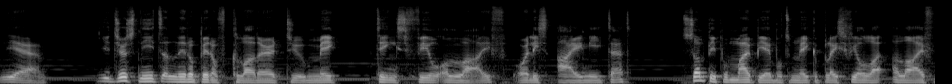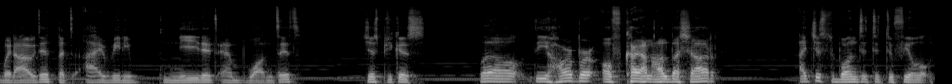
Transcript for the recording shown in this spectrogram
yeah, you just need a little bit of clutter to make things feel alive, or at least I need that. Some people might be able to make a place feel alive without it, but I really need it and want it. Just because, well, the harbor of Kayan al-Bashar I just wanted it to feel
